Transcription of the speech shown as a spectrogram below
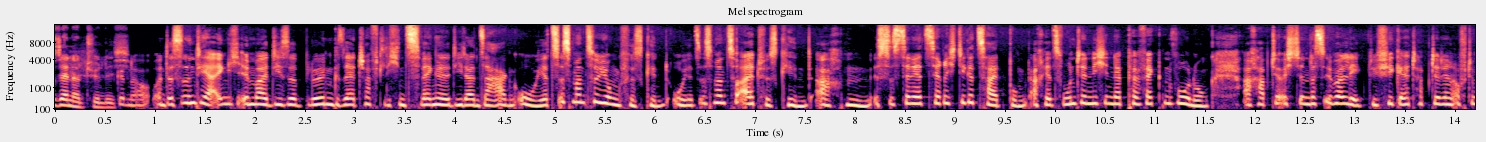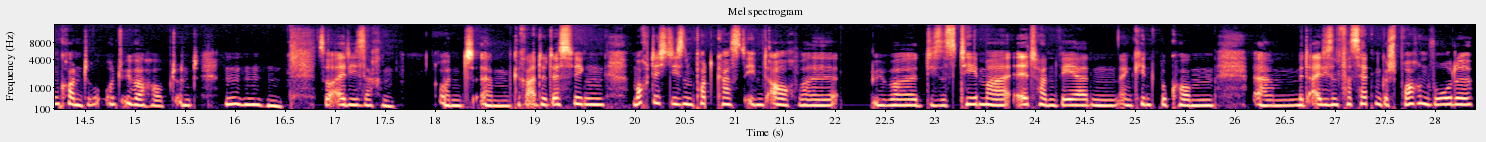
sehr natürlich. Genau. Und es sind ja eigentlich immer diese blöden gesellschaftlichen Zwänge, die dann sagen, oh, jetzt ist man zu jung fürs Kind. Oh, jetzt ist man zu alt fürs Kind. Ach, hm, ist es denn jetzt der richtige Zeitpunkt? Ach, jetzt wohnt ihr nicht in der perfekten Wohnung. Ach, habt ihr euch denn das überlegt? Wie viel Geld habt ihr denn auf dem Konto? Und überhaupt? Und hm, hm, hm. so all die Sachen. Und ähm, gerade deswegen mochte ich diesen Podcast eben auch, weil über dieses Thema Eltern werden, ein Kind bekommen, ähm, mit all diesen Facetten gesprochen wurde,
